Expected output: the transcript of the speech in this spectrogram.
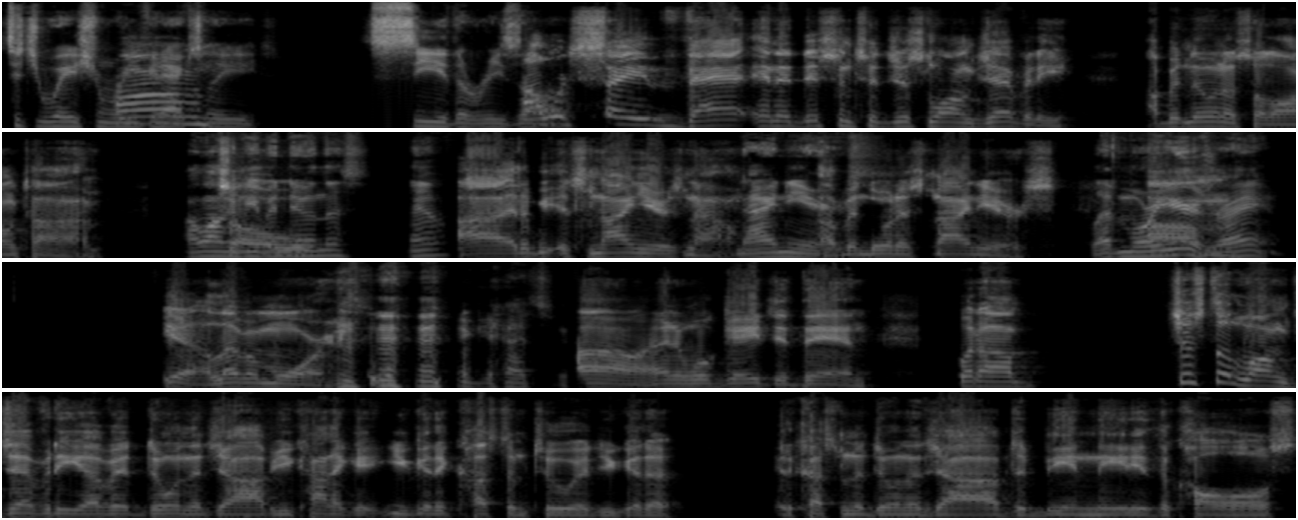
situation where you can Um, actually see the result. I would say that in addition to just longevity. I've been doing this a long time. How long have you been doing this now? Uh, it'll be it's nine years now. Nine years. I've been doing this nine years. eleven more years, um, right? Yeah, eleven more. gotcha. uh, and we'll gauge it then. But um, just the longevity of it, doing the job, you kind of get you get accustomed to it. You get a get accustomed to doing the job, to being needed, the calls,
